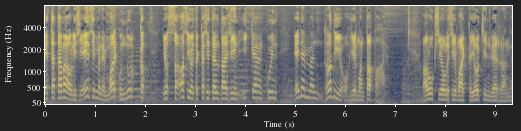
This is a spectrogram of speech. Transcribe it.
että tämä olisi ensimmäinen Markun nurkka, jossa asioita käsiteltäisiin ikään kuin enemmän radio-ohjelman tapaan. Aluksi olisi vaikka jokin verran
